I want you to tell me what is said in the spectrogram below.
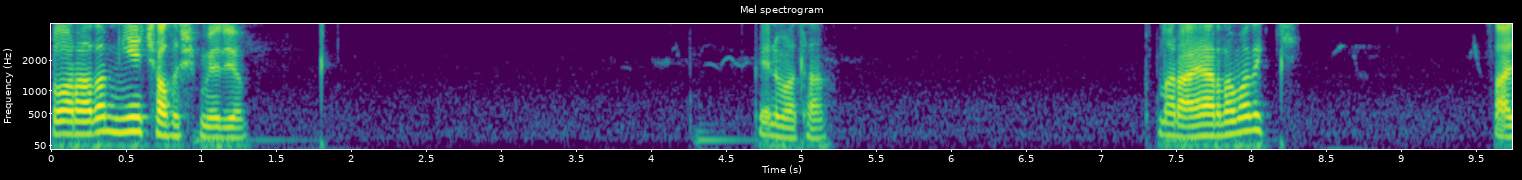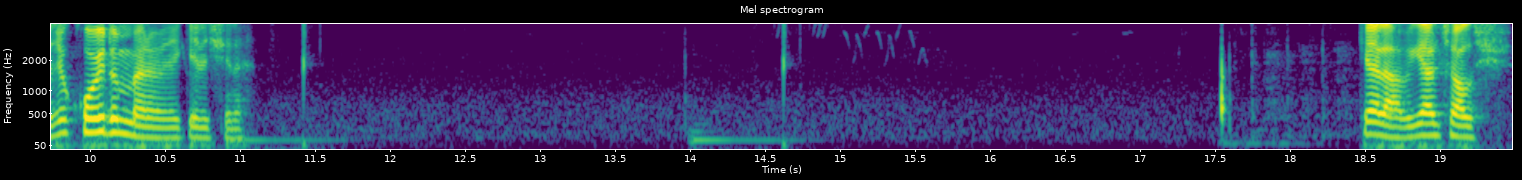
Sonra adam niye çalışmıyor diyorum. Benim hatam. Bunları ayarlamadık ki. Sadece koydum ben öyle gelişine. Gel abi gel çalış.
